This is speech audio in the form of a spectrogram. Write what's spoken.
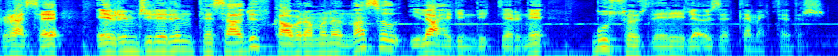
Grasse, evrimcilerin tesadüf kavramını nasıl ilah edindiklerini bu sözleriyle özetlemektedir.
